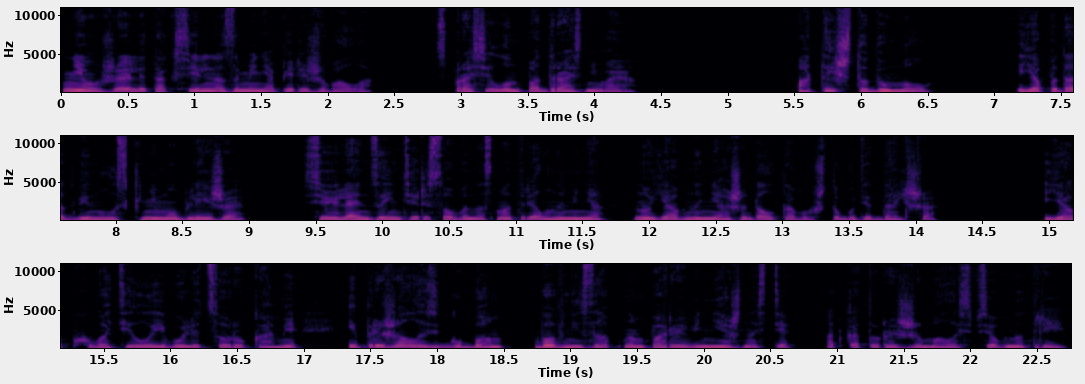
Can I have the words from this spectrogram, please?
«Неужели так сильно за меня переживала?» — спросил он, подразнивая. «А ты что думал?» Я пододвинулась к нему ближе. Сюэлянь заинтересованно смотрел на меня, но явно не ожидал того, что будет дальше. Я обхватила его лицо руками и прижалась к губам, во внезапном порыве нежности, от которой сжималось все внутри.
